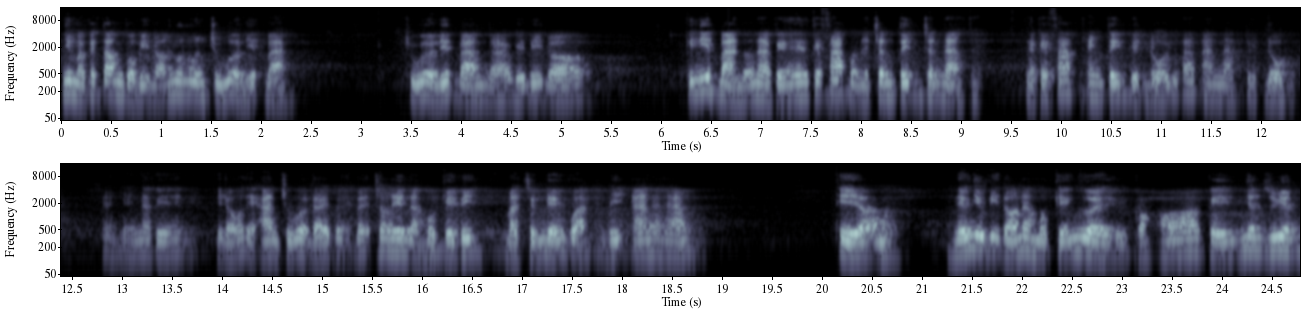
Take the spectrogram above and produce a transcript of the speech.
nhưng mà cái tâm của vị đó luôn luôn trú ở niết bàn. Trú ở niết bàn là cái vị đó cái niết bàn đó là cái cái pháp gọi là chân tịnh chân lạc là cái pháp thanh tịnh tuyệt đối cái pháp an lạc tuyệt đối. Đấy là cái thì đó có thể an trú ở đấy. Vậy, vậy cho nên là một cái vị mà chứng đến quả vị an hán thì uh, nếu như vị đó là một cái người có cái nhân duyên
